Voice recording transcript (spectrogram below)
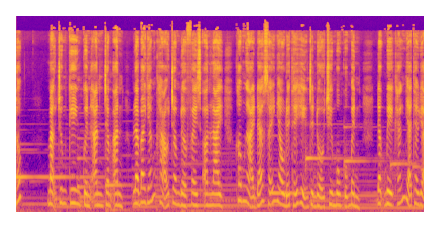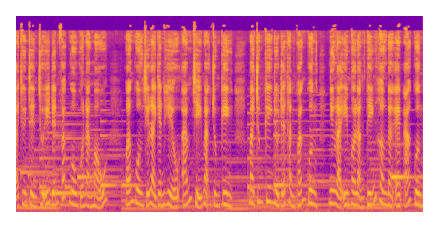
sốc. Mạc Trung Kiên, Quỳnh Anh, Trâm Anh là ba giám khảo trong The Face Online, không ngại đá xoáy nhau để thể hiện trình độ chuyên môn của mình. Đặc biệt, khán giả theo dõi chương trình chú ý đến phát ngôn của nàng mẫu. Quán quân chỉ là danh hiệu ám chỉ Mạc Trung Kiên. Mạc Trung Kiên dù trở thành quán quân nhưng lại im hơi lặng tiếng hơn đàn em Á quân.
